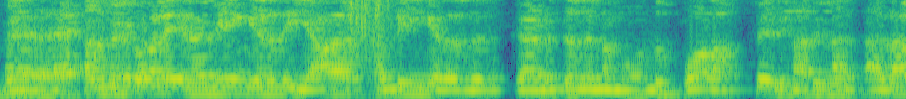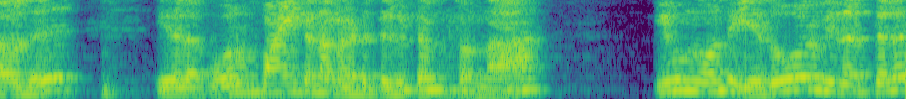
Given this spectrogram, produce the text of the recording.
வேற. அந்த சோலை ரவிங்கிறது யார் அப்படிங்கிறதுக்கு அடுத்தது நம்ம வந்து போலாம். அதாவது இதுல ஒரு பாயிண்ட் நம்ம எடுத்துக்கிட்டோம்னு சொன்னா இவங்க வந்து ஏதோ ஒரு விதத்துல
